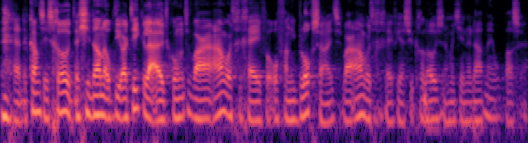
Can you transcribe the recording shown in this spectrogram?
Ja, de kans is groot dat je dan op die artikelen uitkomt waar aan wordt gegeven, of van die blogsites waar aan wordt gegeven, ja, sucralose, daar moet je inderdaad mee oppassen.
